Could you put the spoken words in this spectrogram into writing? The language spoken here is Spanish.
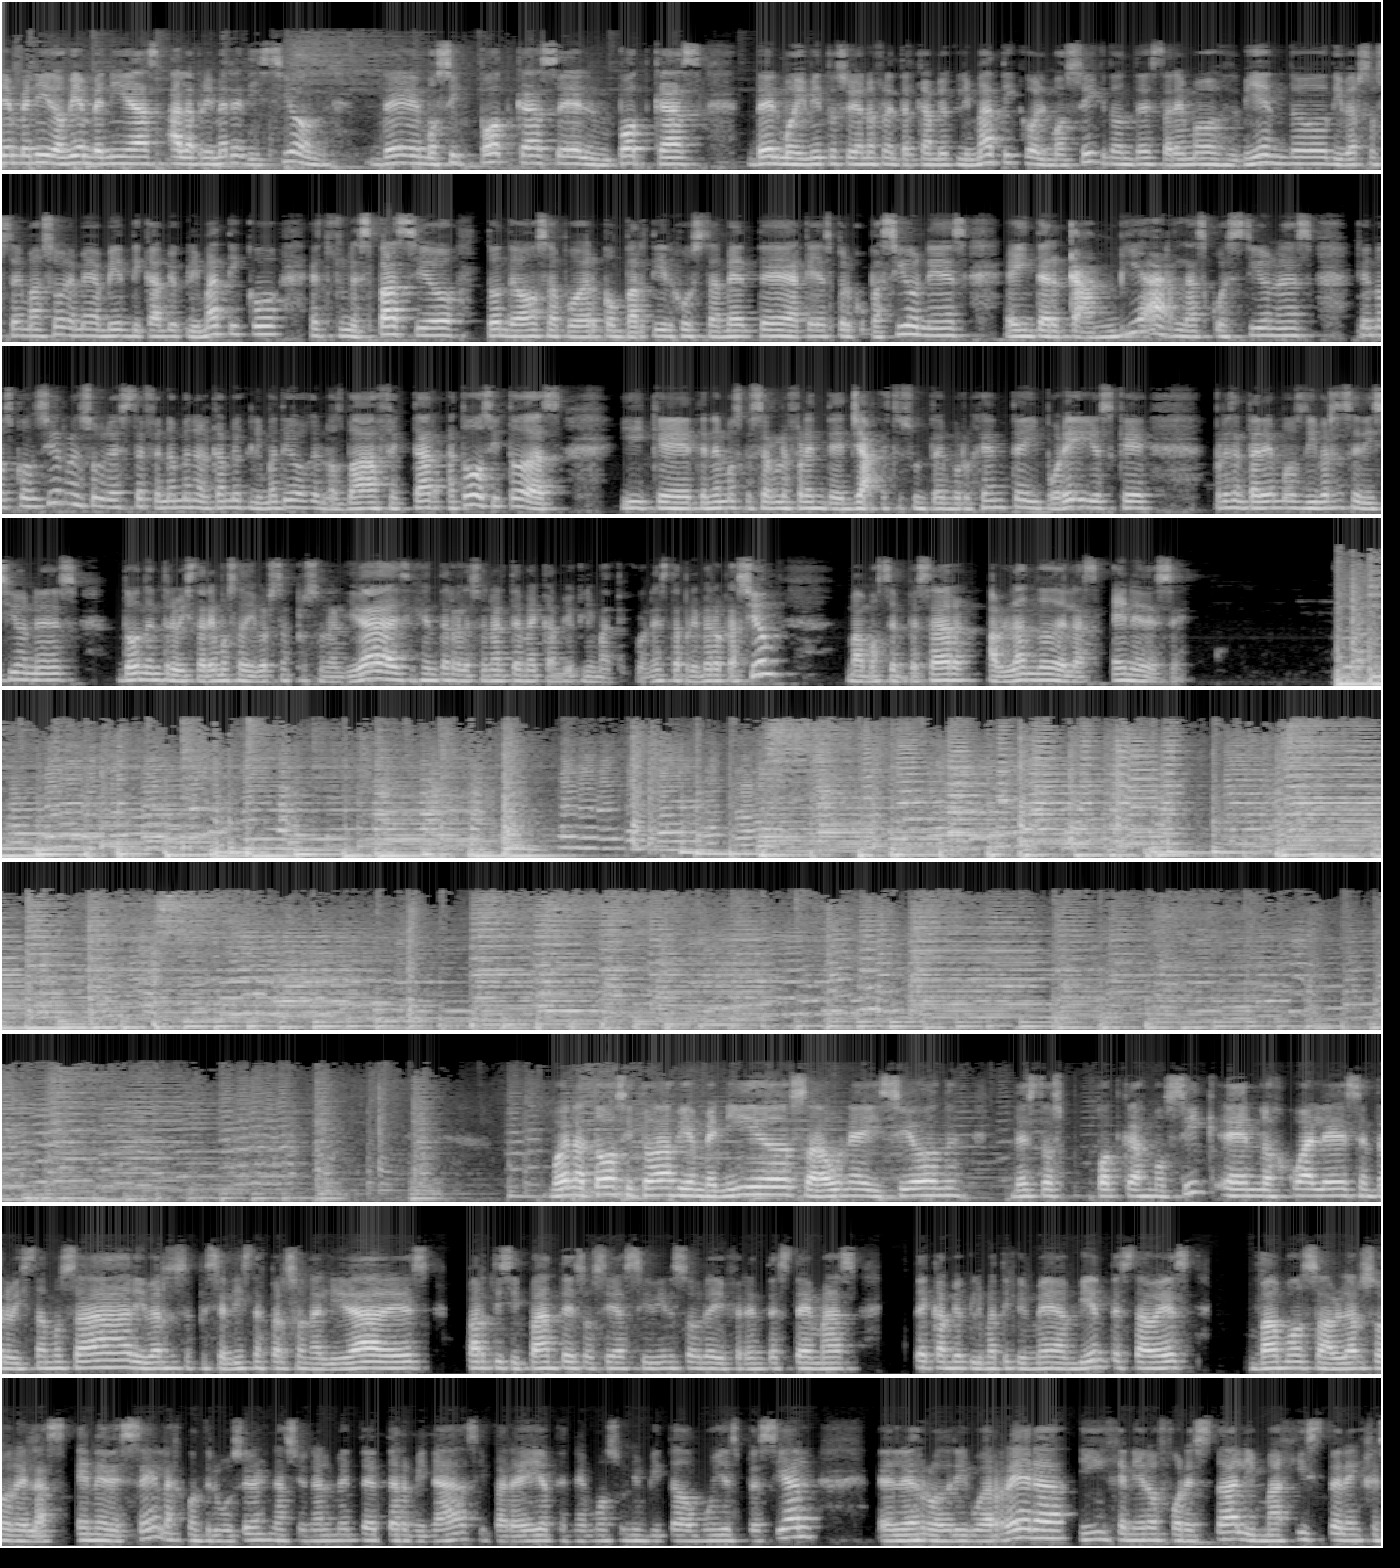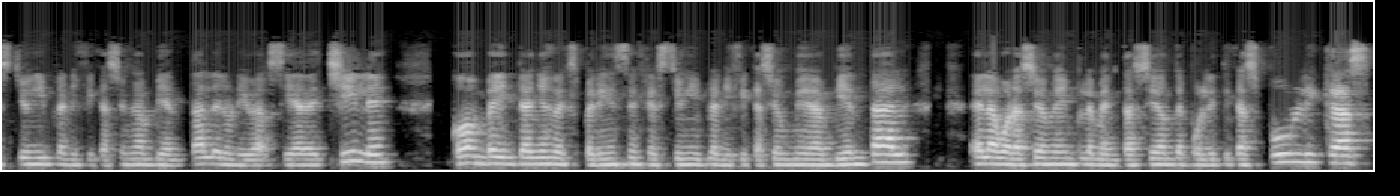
Bienvenidos, bienvenidas a la primera edición de MOSIC Podcast, el podcast del Movimiento Ciudadano frente al Cambio Climático, el MOSIC, donde estaremos viendo diversos temas sobre medio ambiente y cambio climático. Este es un espacio donde vamos a poder compartir justamente aquellas preocupaciones e intercambiar las cuestiones que nos conciernen sobre este fenómeno del cambio climático que nos va a afectar a todos y todas y que tenemos que hacerle frente ya. Este es un tema urgente y por ello es que presentaremos diversas ediciones donde entrevistaremos a diversas personalidades y gente relacionada al tema de cambio climático. En esta primera ocasión vamos a empezar hablando de las NDC. Bueno, a todos y todas, bienvenidos a una edición de estos podcast Music en los cuales entrevistamos a diversos especialistas, personalidades, participantes de sociedad civil sobre diferentes temas de cambio climático y medio ambiente. Esta vez vamos a hablar sobre las NDC, las contribuciones nacionalmente determinadas, y para ello tenemos un invitado muy especial. Él es Rodrigo Herrera, ingeniero forestal y magíster en gestión y planificación ambiental de la Universidad de Chile, con 20 años de experiencia en gestión y planificación medioambiental, elaboración e implementación de políticas públicas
